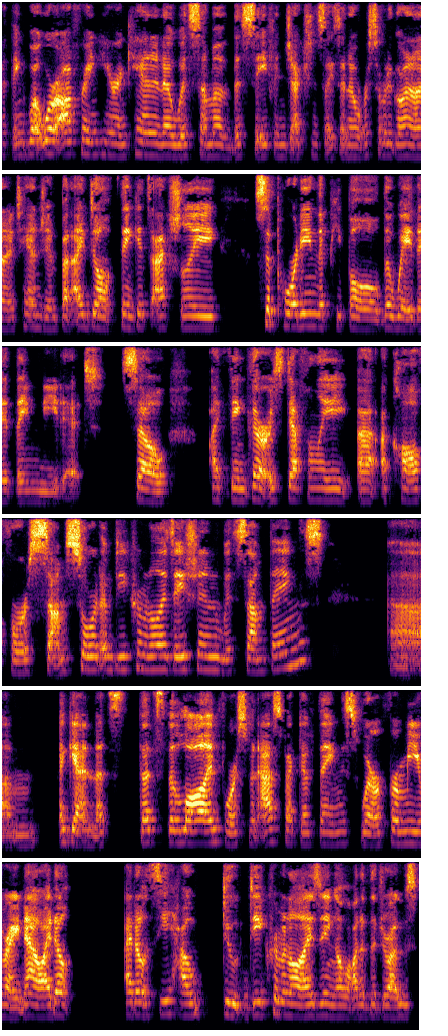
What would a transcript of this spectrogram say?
I think what we're offering here in Canada with some of the safe injection sites, I know we're sort of going on a tangent, but I don't think it's actually supporting the people the way that they need it. So I think there is definitely a, a call for some sort of decriminalization with some things. Um, again, that's that's the law enforcement aspect of things. Where for me right now, I don't I don't see how do, decriminalizing a lot of the drugs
